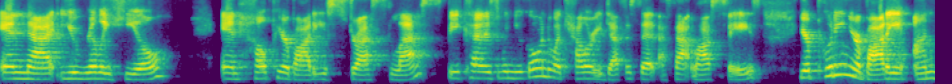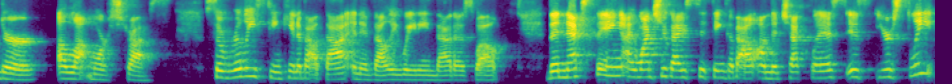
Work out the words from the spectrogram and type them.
and that you really heal and help your body stress less because when you go into a calorie deficit, a fat loss phase, you're putting your body under a lot more stress. So, really thinking about that and evaluating that as well. The next thing I want you guys to think about on the checklist is your sleep.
